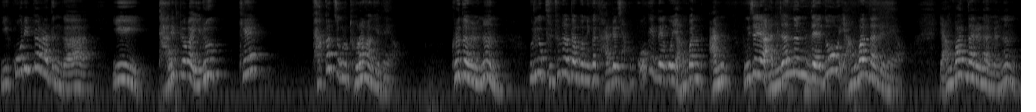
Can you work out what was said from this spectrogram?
이 꼬리뼈라든가 이 다리뼈가 이렇게 바깥쪽으로 돌아가게 돼요. 그러다 보면은 우리가 불편하다 보니까 다리를 자꾸 꼬게 되고 양반 안 의자에 앉았는데도 양반다리를 해요. 양반다리를 하면은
